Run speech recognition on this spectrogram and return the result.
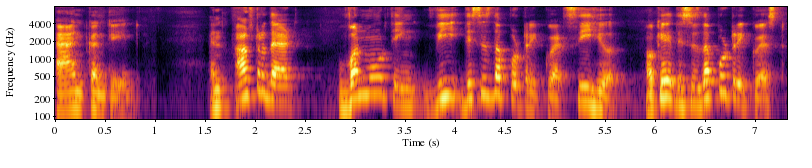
and contained. And after that, one more thing, we this is the put request. See here, okay, this is the put request.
